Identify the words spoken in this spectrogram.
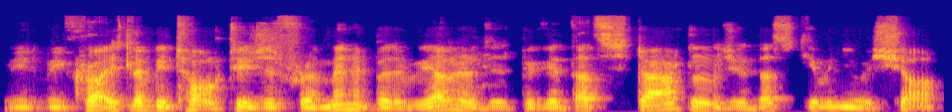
You need to meet Christ. Let me talk to you just for a minute. But the reality is, because that startled you, that's giving you a shock.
